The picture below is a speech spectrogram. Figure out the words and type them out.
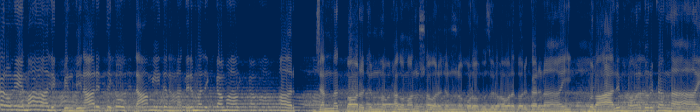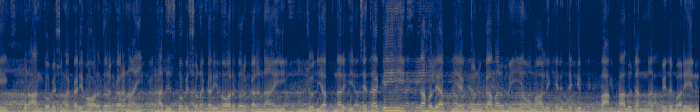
কারণে মালিক বিন দিনারের থেকেও দামি জান্নাতের মালিক কামা আর জান্নাত পাওয়ার জন্য, ভালো মানুষ হওয়ার জন্য, বড় হুজুর হওয়ার দরকার নাই, বড় আলিম হওয়ার দরকার নাই, কোরআন গবেষণাকারী হওয়ার দরকার নাই, হাদিস গবেষণাকারী হওয়ার দরকার নাই। যদি আপনার ইচ্ছে থাকে, তাহলে আপনি একজন কামার হইয়াও মালিকের থেকে বা- ভালো জান্নাত পেতে পারেন।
